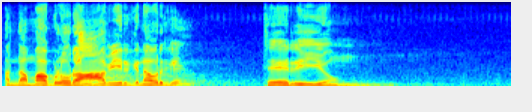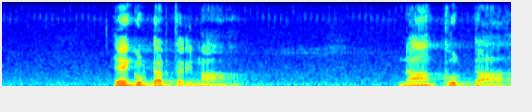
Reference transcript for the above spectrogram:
அந்த அம்மாவுக்குள்ள ஒரு ஆவி இருக்குன்னு அவருக்கு தெரியும். ஏன் கூப்பிட்டாரு தெரியுமா? நான் கூப்பிட்டா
